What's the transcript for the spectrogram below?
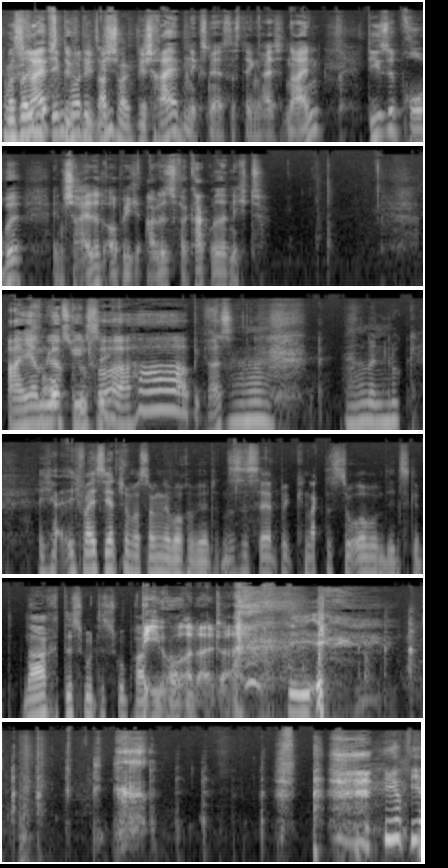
Was soll ich mit schreibst dem du- Wort wir, jetzt wir, anfangen? wir schreiben nichts mehr, ist das Ding. Heißt, nein, diese Probe entscheidet, ob ich alles verkack oder nicht. I am so looking lustig. for a hobby. Was? Ja, mein Look. Ich, ich weiß jetzt schon, was Song der Woche wird. Und das ist der beknackteste Ohrwurm, den es gibt. Nach Disco Disco Party. Die Party. Ohren, Alter. Die. Ich, hab die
